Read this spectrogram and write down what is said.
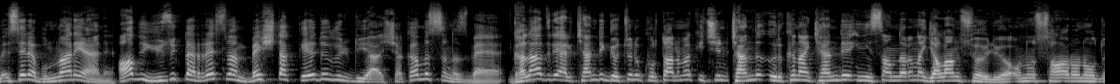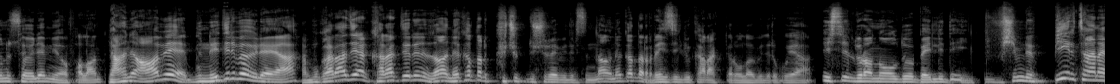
Mesele bunlar yani. Abi yüzükler resmen 5 dakikaya dövüldü ya. Şaka mısınız be? Galadriel kendi götünü kurtarmak için kendi ırkına, kendi insanlarına yalan söylüyor. Onun Sauron olduğunu söylemiyor falan. Yani abi bu nedir böyle ya? ya bu Galadriel karakterini daha ne kadar küçük düşürebilirsin? Daha ne kadar rezil bir karakter olabilir bu ya? Isildur'a ne olduğu belli değil. Şimdi bir tane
